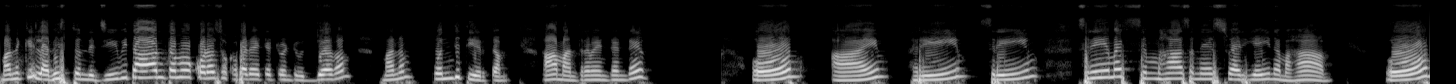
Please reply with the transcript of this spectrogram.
మనకి లభిస్తుంది. జీవితాంతము కూడా సుఖపడేటటువంటి ఉద్యోగం మనం పొంది తీరుతాం. ఆ మంత్రం ఏంటంటే ఓం ఐం హ్రీం శ్రీం శ్రీమత్ సింహాసనేశ్వర్యై నమ. ఓం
